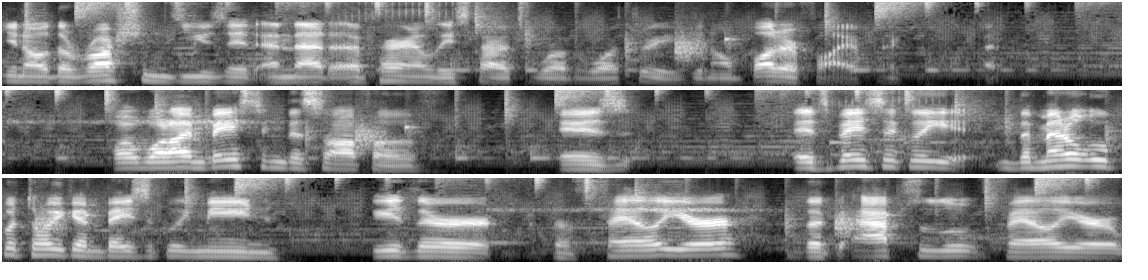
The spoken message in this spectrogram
you know, the Russians use it, and that apparently starts World War Three. You know, butterfly effect. But what I'm basing this off of is it's basically the metal Upa toy can basically mean either the failure, the absolute failure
